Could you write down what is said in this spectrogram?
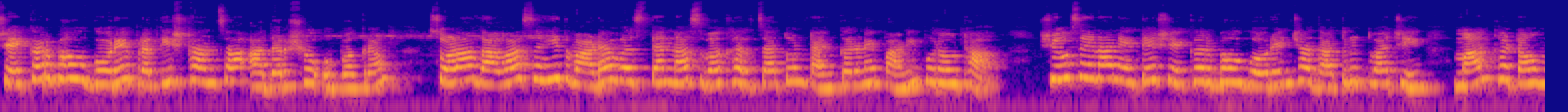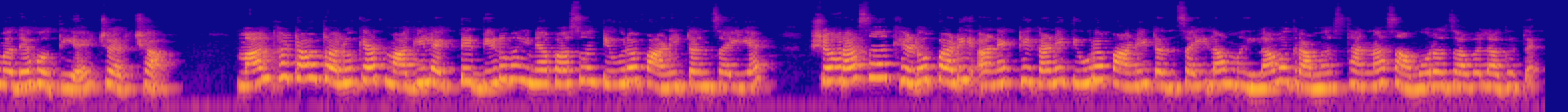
शेखरभाऊ गोरे प्रतिष्ठानचा आदर्श उपक्रम सोळा गावासहित वाड्या वस्त्यांना स्वखर्चातून टँकरने पाणी पुरवठा. शिवसेना नेते शेखरभाऊ गोरेंच्या दातृत्वाची मानखटावमध्ये होतीये चर्चा. मानखटाव तालुक्यात मागील एक ते दीड महिन्यापासून तीव्र पाणी टंचाई आहे शहरासह खेडोपाडी अनेक ठिकाणी तीव्र पाणी टंचाईला महिला व ग्रामस्थांना सामोरं जावं लागत आहे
